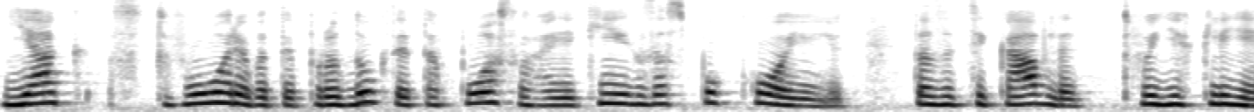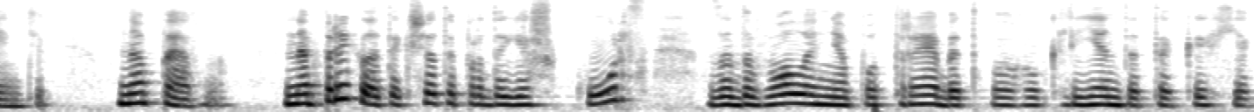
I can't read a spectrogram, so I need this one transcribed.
як створювати продукти та послуги, які їх заспокоюють та зацікавлять твоїх клієнтів. Напевно. Наприклад, якщо ти продаєш курс задоволення потреби твого клієнта, таких як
